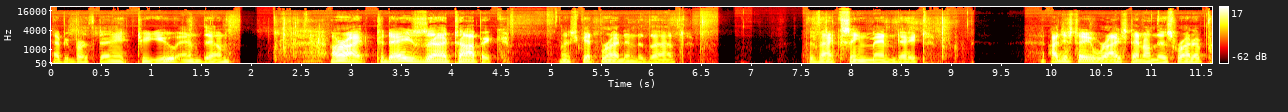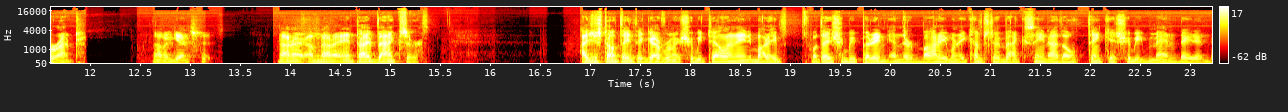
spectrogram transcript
Happy birthday to you and them. All right, today's uh, topic. Let's get right into that. The vaccine mandate. I just tell you where I stand on this right up front. I'm against it. Not a, I'm not an anti-vaxxer. I just don't think the government should be telling anybody what they should be putting in their body when it comes to a vaccine. I don't think it should be mandated.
